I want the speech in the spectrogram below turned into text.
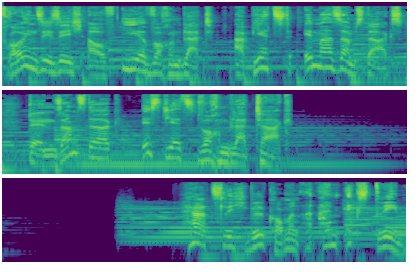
Freuen Sie sich auf Ihr Wochenblatt. Ab jetzt immer samstags, denn Samstag ist jetzt Wochenblatttag. Herzlich willkommen an einem extrem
